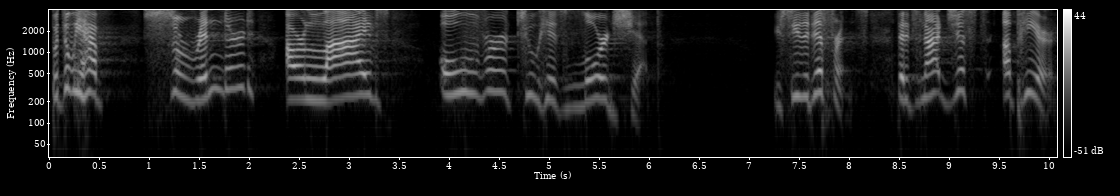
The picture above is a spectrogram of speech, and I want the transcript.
but that we have surrendered our lives over to his lordship. You see the difference? That it's not just up here,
